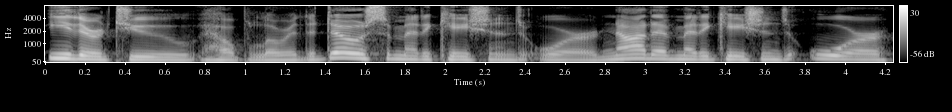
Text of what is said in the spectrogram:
either to help lower the dose of medications or not have medications or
